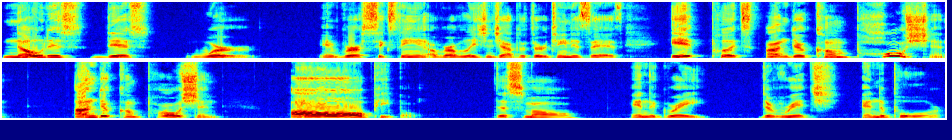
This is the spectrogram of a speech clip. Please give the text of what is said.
notice this word. In verse 16 of Revelation chapter 13, it says, it puts under compulsion, under compulsion, all people the small and the great, the rich and the poor,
